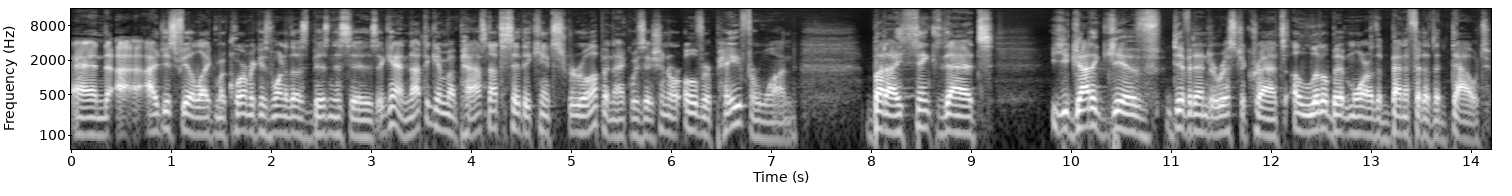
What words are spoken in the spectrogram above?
And I, I, just feel like McCormick is one of those businesses, again, not to give them a pass, not to say they can't screw up an acquisition or overpay for one, but I think that you got to give dividend aristocrats a little bit more of the benefit of the doubt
